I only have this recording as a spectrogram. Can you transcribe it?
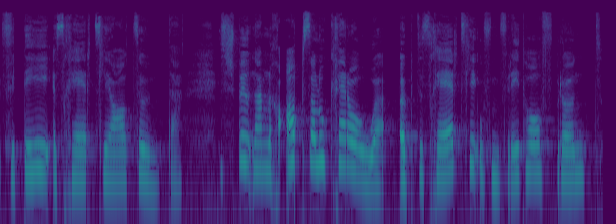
für dich ein Kerzchen anzünden. Es spielt nämlich absolut keine Rolle, ob das Kerzchen auf dem Friedhof brennt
